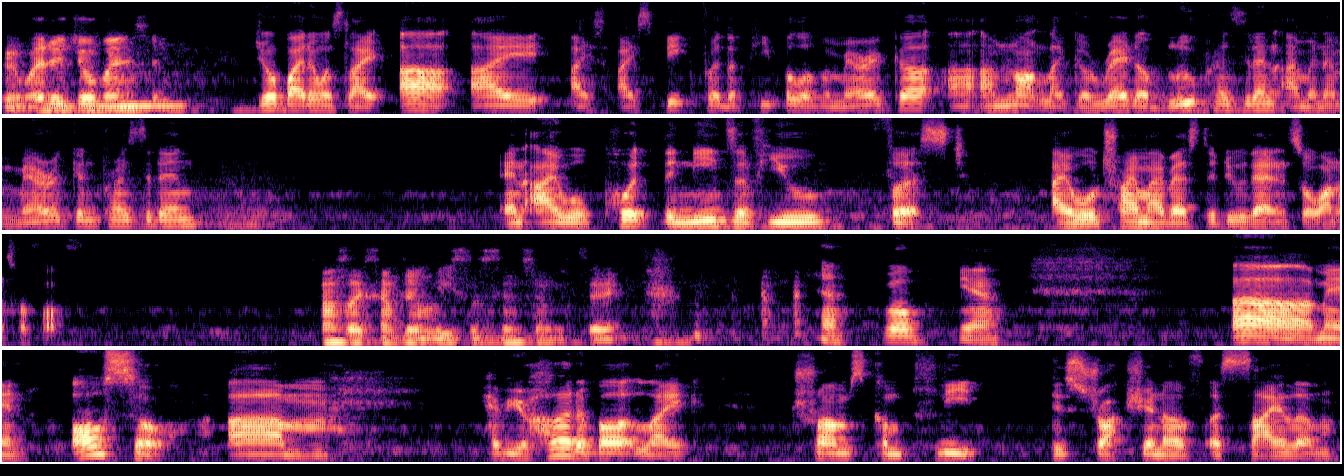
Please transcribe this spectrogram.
Wait, what did Joe Biden say? Joe Biden was like, ah, I, I, I speak for the people of America. Uh, I'm not like a red or blue president. I'm an American president. And I will put the needs of you first. I will try my best to do that and so on and so forth. Sounds like something Lisa Simpson would say. Yeah, well, yeah. Ah, man. Also, um, have you heard about like Trump's complete destruction of asylum?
